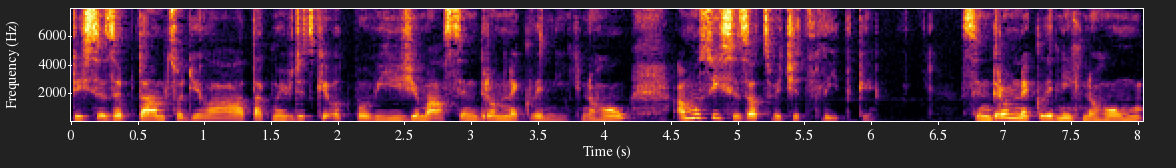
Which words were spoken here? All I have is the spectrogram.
Když se zeptám, co dělá, tak mi vždycky odpoví, že má syndrom neklidných nohou a musí si zacvičit slídky. Syndrom neklidných nohou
